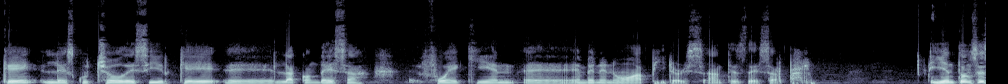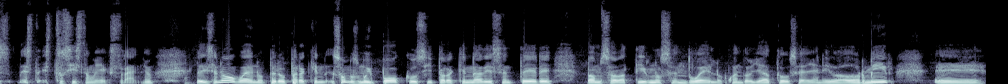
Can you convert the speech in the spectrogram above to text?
que le escuchó decir que la condesa fue quien envenenó a Peters antes de zarpar. Y entonces, esto, sí está muy extraño. Le dice, no, bueno, pero para que somos muy pocos y para que nadie se entere, vamos a batirnos en duelo cuando ya todos se hayan ido a dormir. Eh,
